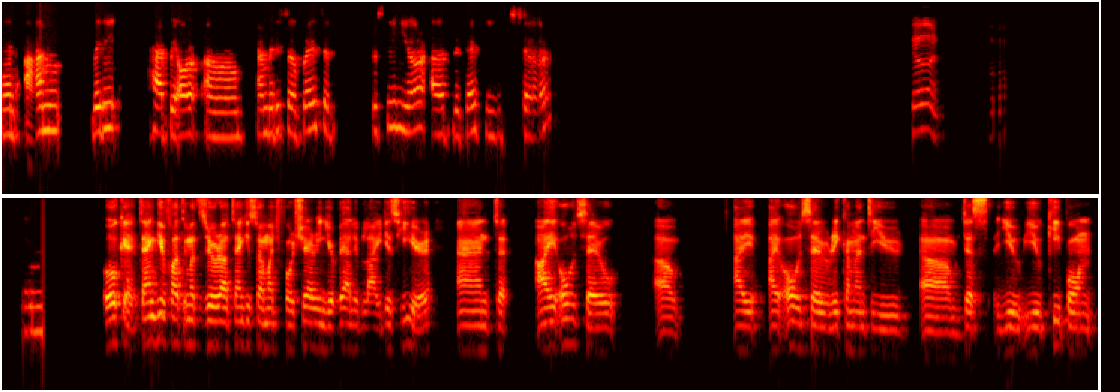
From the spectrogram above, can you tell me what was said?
And I'm very happy or um I'm very surprised to see here a retired teacher learn. In Okay, thank you, Fatima Zura. Thank you so much for sharing your valuable ideas here. And uh, I also, um, I I also recommend to you, um, just you you keep on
